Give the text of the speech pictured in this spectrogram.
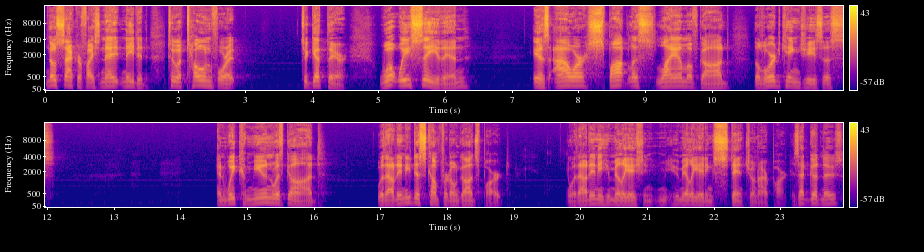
no sacrifice needed to atone for it to get there. What we see then is our spotless Lamb of God, the Lord King Jesus and we commune with God without any discomfort on God's part without any humiliation, humiliating stench on our part. Is that good news?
